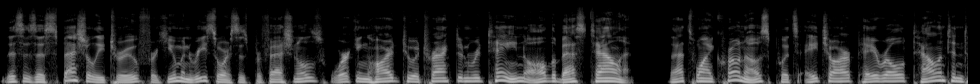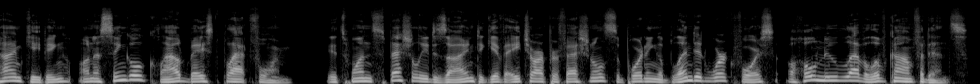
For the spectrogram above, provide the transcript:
This is especially true for human resources professionals working hard to attract and retain all the best talent. That's why Kronos puts HR, payroll, talent, and timekeeping on a single cloud based platform. It's one specially designed to give HR professionals supporting a blended workforce a whole new level of confidence.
